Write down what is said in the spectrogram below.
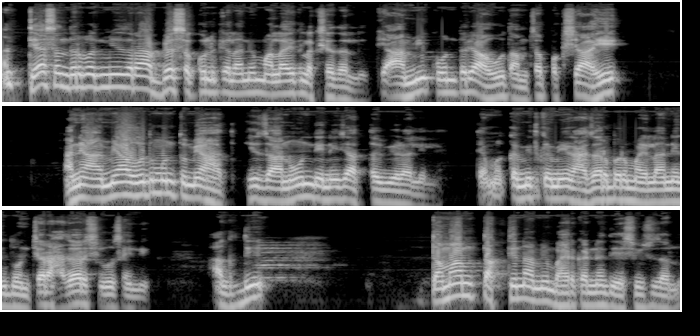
आणि त्या संदर्भात मी जरा अभ्यास सखोल केला आणि मला एक लक्षात आलं की आम्ही कोणतरी आहोत आमचा पक्ष आहे. आणि आम्ही आहोत म्हणून तुम्ही आहात हे जाणवून देण्याची आत्ता वेळ आलेली आहे. त्यामुळे कमीत कमी एक हजारभर महिला आणि एक दोन चार हजार शिवसैनिक. अगदी तमाम ताकदीनं आम्ही बाहेर काढण्यात यशस्वी झालो.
